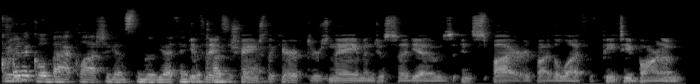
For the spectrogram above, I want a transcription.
critical backlash against the movie. I think if they because of changed that. the character's name and just said, yeah, it was inspired by the life of P.T. Barnum,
